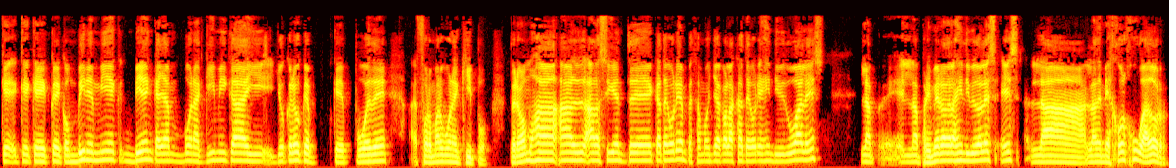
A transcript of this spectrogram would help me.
que, que, que, que combinen bien, que haya buena química y yo creo que, que puede formar buen equipo. Pero vamos a, a- a la siguiente categoría. Empezamos ya con las categorías individuales. La, eh, la primera de las individuales es la, la de mejor jugador.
